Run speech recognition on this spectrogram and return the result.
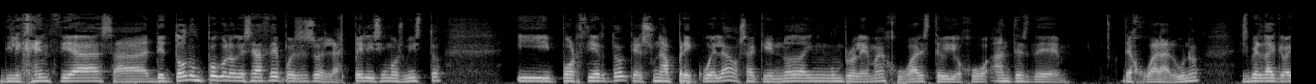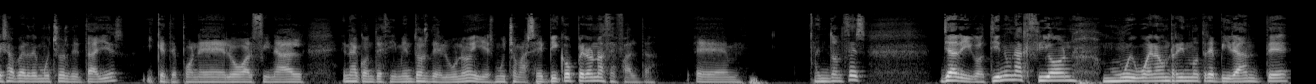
diligencias, a, de todo un poco lo que se hace, pues eso en las pelis hemos visto. Y por cierto, que es una precuela, o sea que no hay ningún problema en jugar este videojuego antes de, de jugar al 1. Es verdad que vais a perder muchos detalles y que te pone luego al final en acontecimientos del 1 y es mucho más épico, pero no hace falta. Eh, entonces, ya digo, tiene una acción muy buena, un ritmo trepidante,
